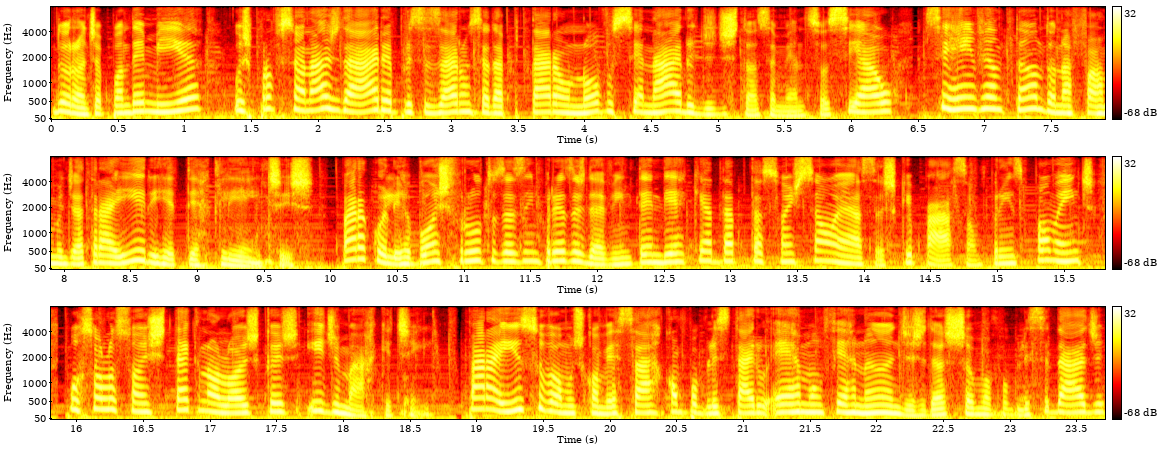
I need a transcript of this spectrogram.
Durante a pandemia, os profissionais da área precisaram se adaptar a um novo cenário de distanciamento social, se reinventando na forma de atrair e reter clientes. Para colher bons frutos, as empresas devem entender que adaptações são essas, que passam principalmente por soluções tecnológicas e de marketing. Para isso, vamos conversar com o publicitário Herman Fernandes, da Chama Publicidade,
